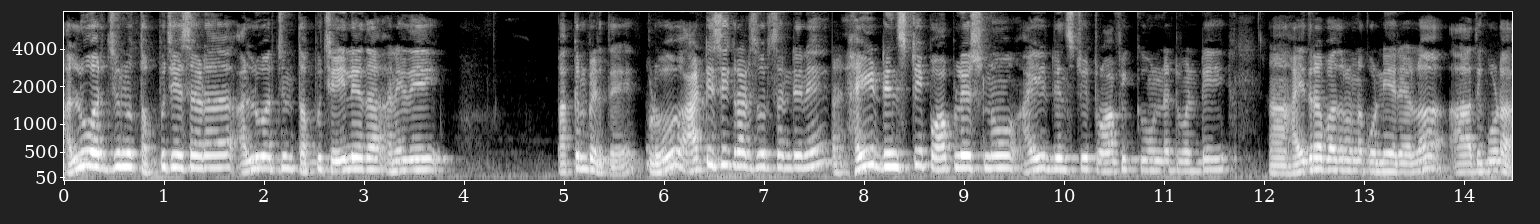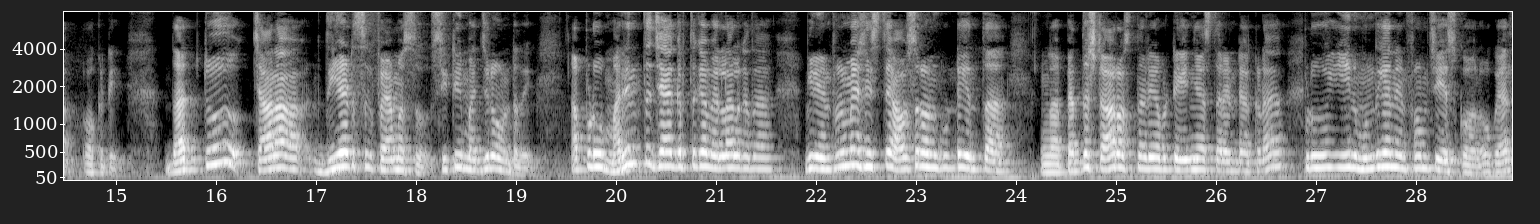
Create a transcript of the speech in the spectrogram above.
అల్లు అర్జున్ తప్పు చేశాడా? అల్లు అర్జున్ తప్పు చేయలేదా అనేది పక్కన పెడితే ఇప్పుడు ఆర్టీసీ క్రాడ్ సోర్స్ అంటేనే high density population high density traffic ఉన్నటువంటి హైదరాబాద్లో ఉన్న కొన్ని ఏరియాలో అది కూడా ఒకటి. దట్టు చాలా థియేటర్స్ ఫేమస్ సిటీ మధ్యలో ఉంటుంది. అప్పుడు మరింత జాగ్రత్తగా వెళ్ళాలి కదా. వీళ్ళు ఇన్ఫర్మేషన్ ఇస్తే అవసరం అనుకుంటే ఇంత పెద్ద స్టార్ వస్తున్నాడు కాబట్టి ఏం చేస్తారంటే అక్కడ ఇప్పుడు ఈయన ముందుగానే ఇన్ఫార్మ్ చేసుకోవాలి. ఒకవేళ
